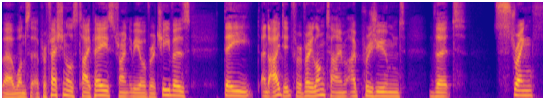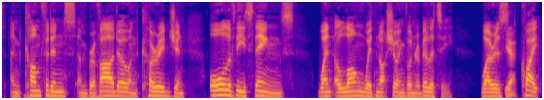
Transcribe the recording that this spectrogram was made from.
yeah. uh, ones that are professionals, type A's, trying to be overachievers. They, and I did for a very long time, I presumed that strength and confidence and bravado and courage and all of these things went along with not showing vulnerability. Whereas yeah. quite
